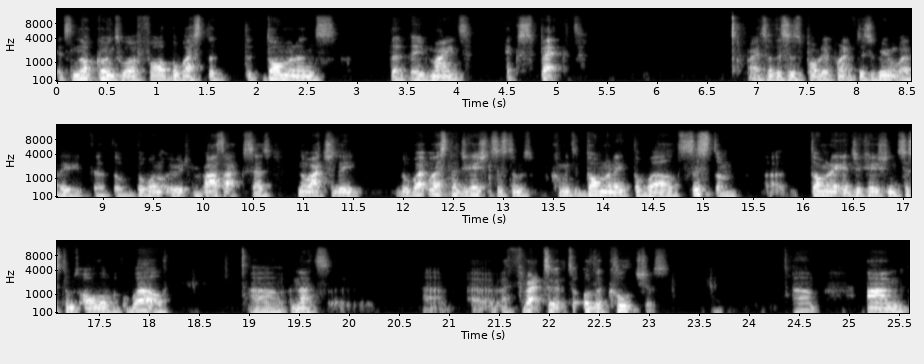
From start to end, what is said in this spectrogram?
it's not going to afford the West the, the dominance that they might expect. Right, so this is probably a point of disagreement where the, the, the, the one that we read from Razak says, no, actually, the Western education system's coming to dominate the world system, uh, dominate education systems all over the world. Uh, and that's uh, a threat to, to other cultures. Um, and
